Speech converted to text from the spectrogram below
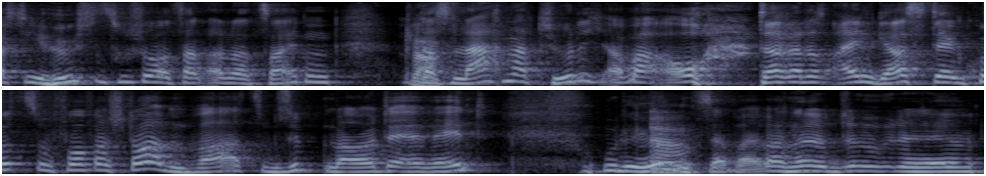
gab's die höchste Zuschauerzahl aller Zeiten. Klar. Das lag natürlich aber auch daran, dass ein Gast, der kurz zuvor verstorben war, zum siebten Mal heute erwähnt, Udo Jürgens ja. dabei war. Ne?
